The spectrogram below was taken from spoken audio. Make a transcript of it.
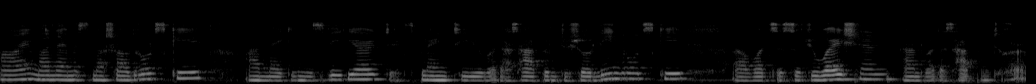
Hi, my name is Masha Drodsky. I'm making this video to explain to you what has happened to Charlene Drodsky, uh, what's the situation, and what has happened to her.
